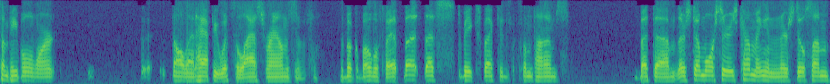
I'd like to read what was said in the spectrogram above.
some people weren't all that happy with the last rounds of the Book of Boba Fett, but that's to be expected sometimes. But um, there's still more series coming, and there's still some.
